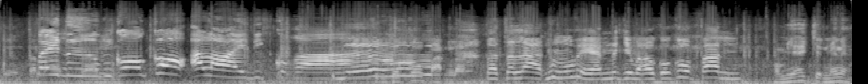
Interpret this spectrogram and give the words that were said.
เดินตลาด ไปดื่มโกโก้อร่อยดีกว่า เด้ โก โก้ปั่นเหรอมาตลาดหูแผนจะมาเอาโกโก้ปั้นผมมีให้กินไหมเนี่ย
